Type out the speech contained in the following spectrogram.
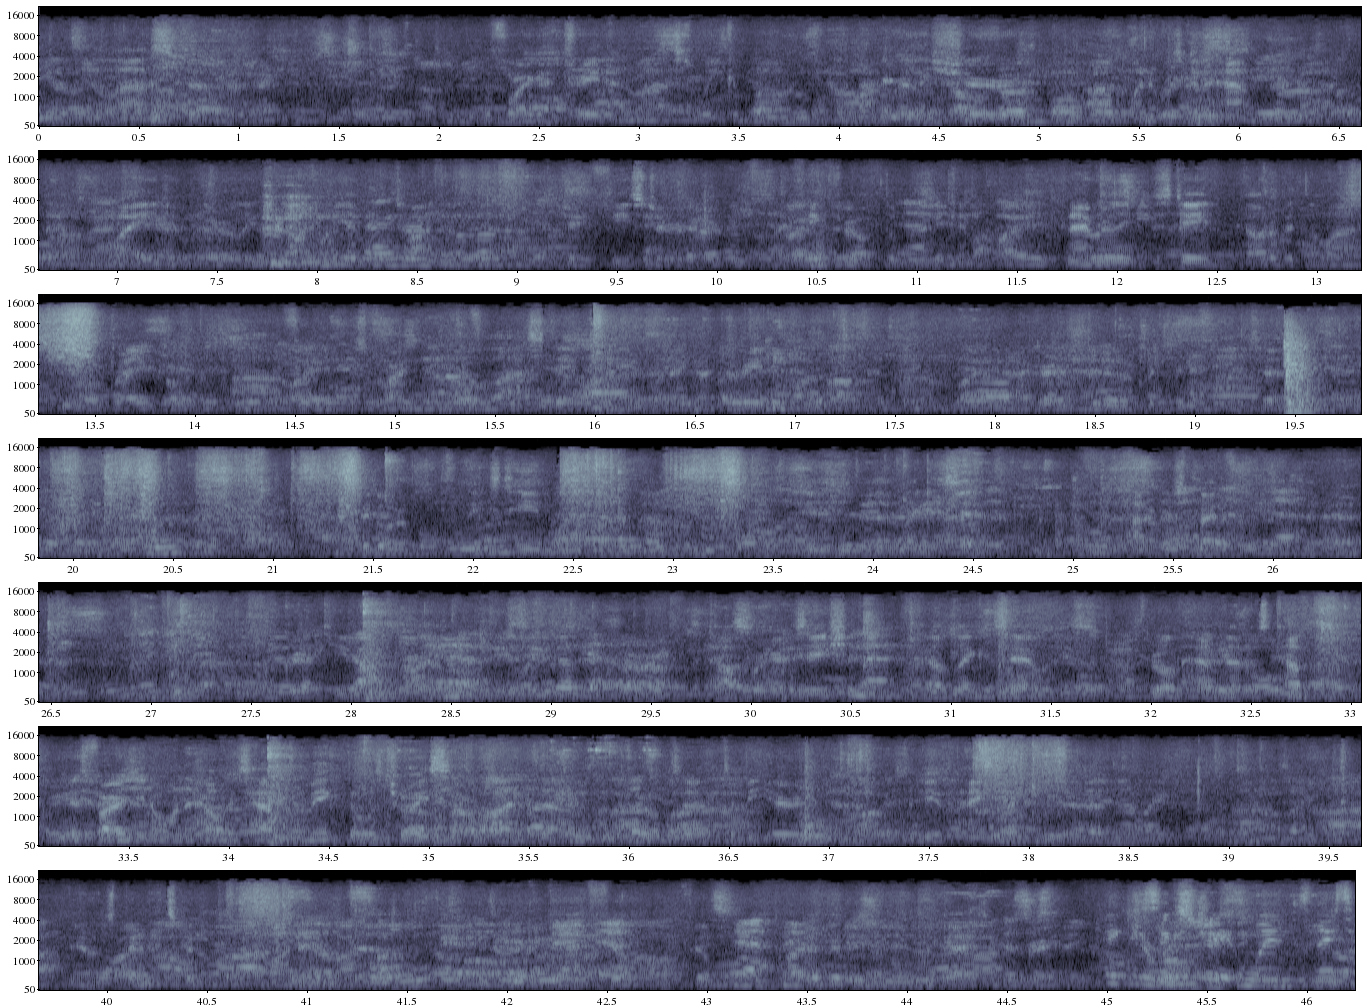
know, the last, uh, before I got traded last week about, you know, not really sure uh, when it was going to happen. Uh, my agent was really calling me and talking to Jay Feaster, I think, throughout the week, and, and I really stayed out of it the last week, uh, for the most part, until the last day when I, when I got traded. But I had an opportunity to, to go to both of these teams. And uh, like I said, a ton of respect for them. Uh, great team, uh, organization, and like I said, I was thrilled to have that. It was tough as far as you don't want to always have to make those choices, but uh, I'm thrilled to, to be here and to be a Penguin. And, uh, you know, it's been it's been a lot of fun, and uh, you know, I feel, feel part of it. Guys are great. Six straight wins. Nice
